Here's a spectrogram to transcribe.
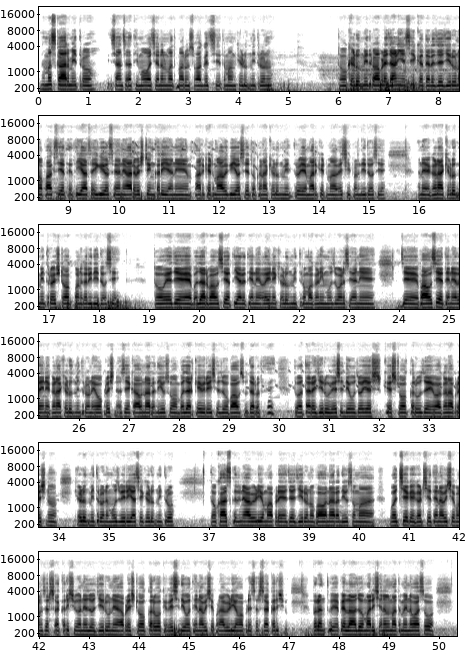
નમસ્કાર મિત્રો. કિસાન સાથી મોવા ચેનલમાં તમારું સ્વાગત છે તમામ ખેડૂત મિત્રોનું. તો ખેડૂત મિત્રો, આપણે જાણીએ છીએ કે અત્યારે જે જીરુનો પાક છે તે તૈયાર થઈ ગયો છે અને હાર્વેસ્ટિંગ કરી અને માર્કેટમાં આવી ગયો છે. તો ઘણા ખેડૂત મિત્રોએ માર્કેટમાં વેચી પણ દીધો છે અને ઘણા ખેડૂત મિત્રોએ સ્ટોક પણ કરી દીધો છે. તો હવે જે બજાર ભાવ છે અત્યારે તેને લઈને ખેડૂત મિત્રોમાં ઘણી મૂંઝવણ છે અને જે ભાવ છે તેને લઈને ઘણા ખેડૂત મિત્રોને એવો પ્રશ્ન છે કે આવનારા દિવસોમાં બજાર કેવી રહી છે જો ભાવ સુધારો થાય તો અત્યારે જીરું વેચી દેવું જોઈએ કે સ્ટોક કરવું જોઈએ એવા ઘણા પ્રશ્નો ખેડૂત મિત્રોને મૂંઝવી રહ્યા છે. ખેડૂત મિત્રો તો ખાસ કરીને આ વિડીયોમાં આપણે જે જીરુનો ભાવ આવનારા દિવસોમાં વધશે કે ઘટશે તેના વિશે પણ ચર્ચા કરીશું અને જો જીરુને આપણે સ્ટોક કરવો કે વેચી દેવો તેના વિશે પણ આ વિડીયોમાં આપણે ચર્ચા કરીશું. પરંતુ એ પહેલાં જો મારી ચેનલમાં તમે નવા છો,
